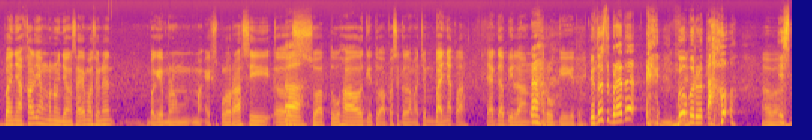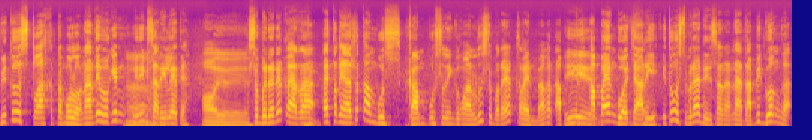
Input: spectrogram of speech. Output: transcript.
banyak hal yang menunjang saya maksudnya bagaimana mengeksplorasi eh, Ah. suatu hal gitu apa segala macam banyak lah saya gak bilang Nah. rugi gitu Itu sebenarnya gue baru tahu Apa? Isbi tuh setelah ketemu lo. Nanti mungkin Ah. ini bisa relate ya. Oh iya iya. iya. Sebenarnya karena eh ternyata kampus kampus lingkungan lu sebenarnya keren banget. Apa, Iya. apa yang gua cari itu sebenarnya di sana. Nah, tapi gua nggak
